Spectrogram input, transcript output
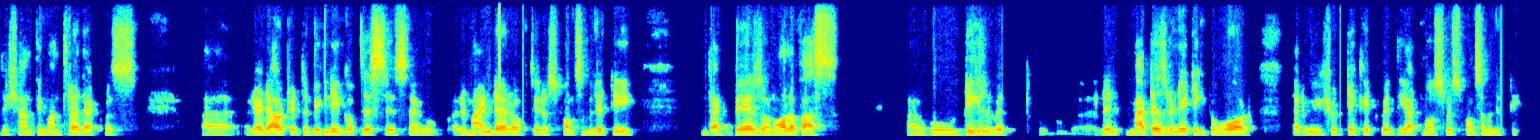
the Shanti mantra that was uh, read out at the beginning of this is a, reminder of the responsibility that bears on all of us uh, who deal with uh, matters relating to war. That we should take it with the utmost responsibility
